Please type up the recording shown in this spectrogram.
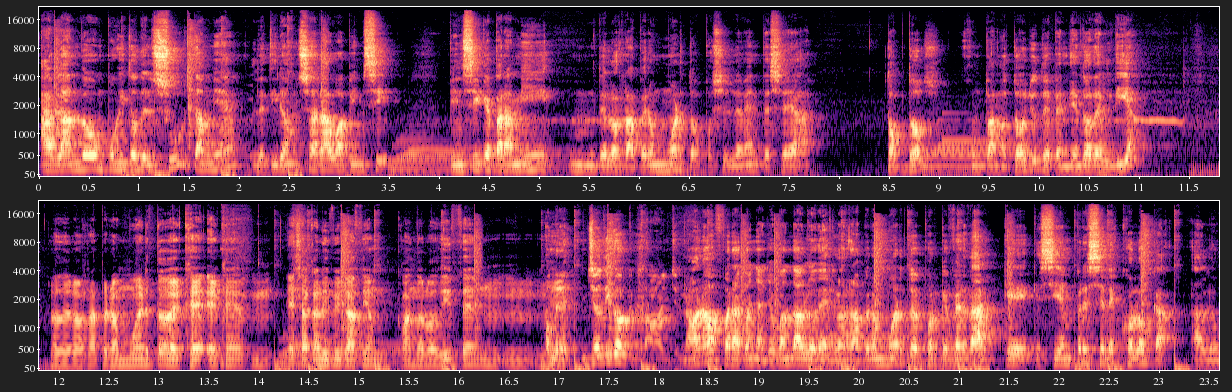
hablando un poquito del sur también, le tira un sarau a. Pimp C que para mí, mm, de los raperos muertos, posiblemente sea top 2, junto a Notorious, dependiendo del día. Lo de los raperos muertos es que, es que mm, esa calificación cuando lo dices. mm, mm, Hombre, yo digo que. No, yo- no, no, fuera coña. Yo cuando hablo de los raperos muertos es porque es verdad que, que siempre se les coloca a los,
